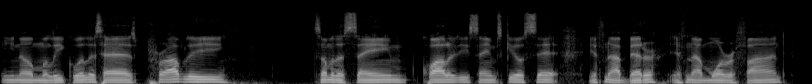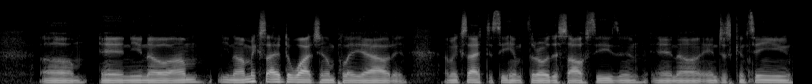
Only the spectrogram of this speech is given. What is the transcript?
you know Malik Willis has probably some of the same quality, same skill set, if not better, if not more refined. Um, and you know, I'm you know I'm excited to watch him play out, and I'm excited to see him throw this off season and uh, and just continue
